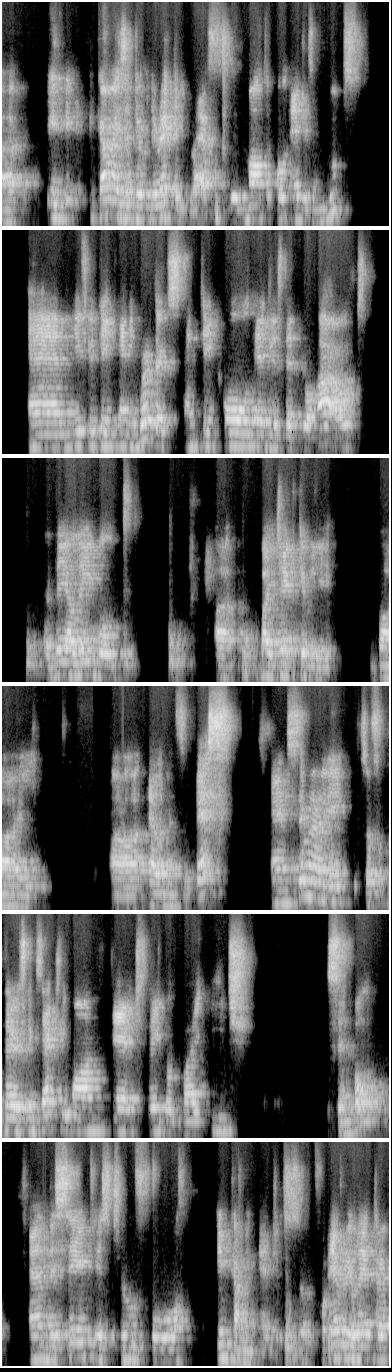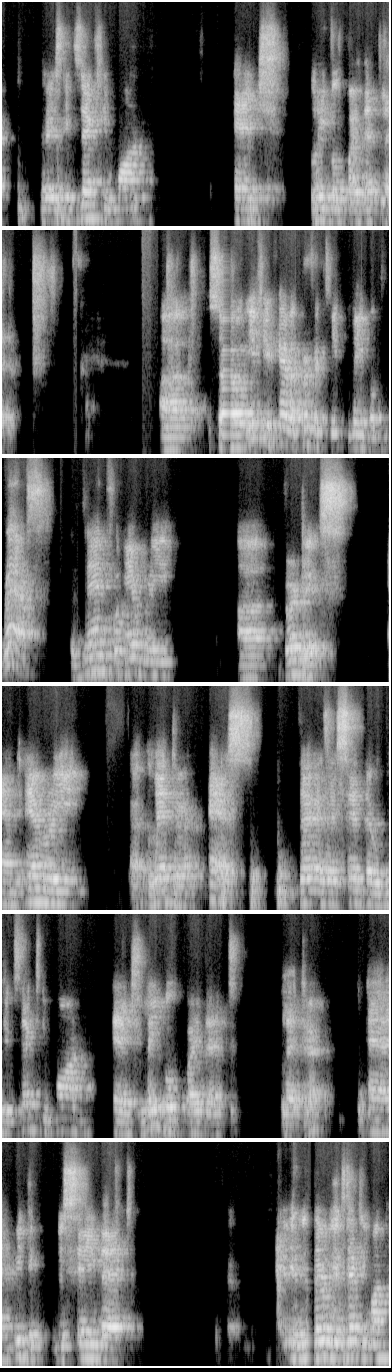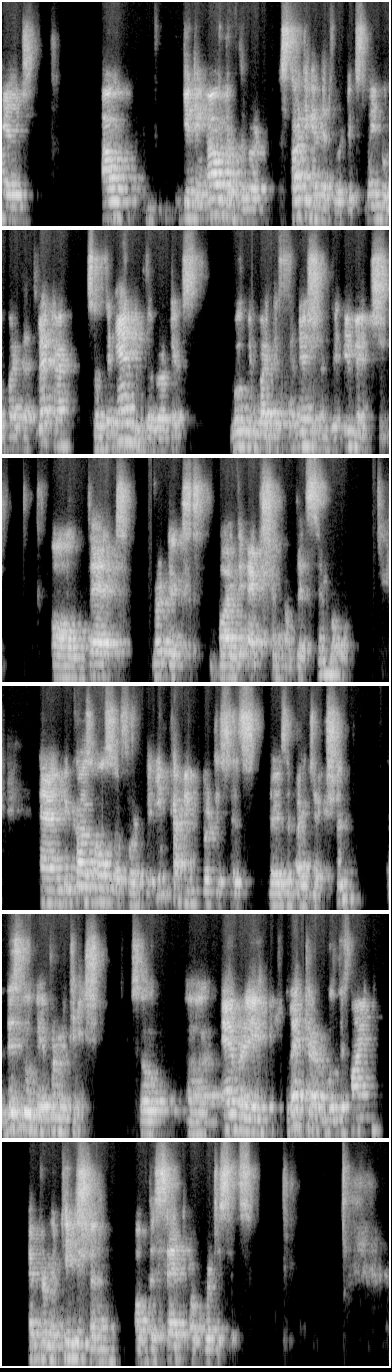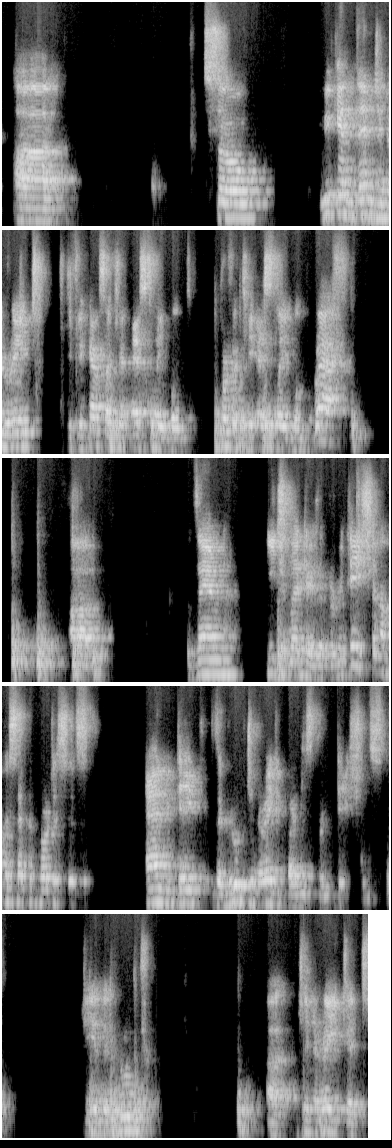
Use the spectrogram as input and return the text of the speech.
uh, it, it, gamma is a directed graph with multiple edges and loops. And if you take any vertex and take all edges that go out, they are labeled uh, bijectively by uh, elements of S. And similarly, so there is exactly one edge labeled by each symbol. And the same is true for incoming edges. So for every letter, there is exactly one edge labeled by that letter. Uh, so if you have a perfectly labeled graph, then for every uh, vertex and every uh, letter S, there, as I said, there will be exactly one edge labeled by that letter. And we, we say that there will be exactly one edge out, getting out of the vertex, starting at that vertex labeled by that letter. So the end of the vertex will be by definition the image of that vertex by the action of that symbol. And because also for the incoming vertices, there is a bijection, this will be a permutation. So uh, every letter will define a permutation of the set of vertices. Uh, so we can then generate, if you have such an S-labeled, perfectly S-labeled graph, uh, then each letter is a permutation of the set of vertices, and we take the group generated by these permutations. Here the group uh, generated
